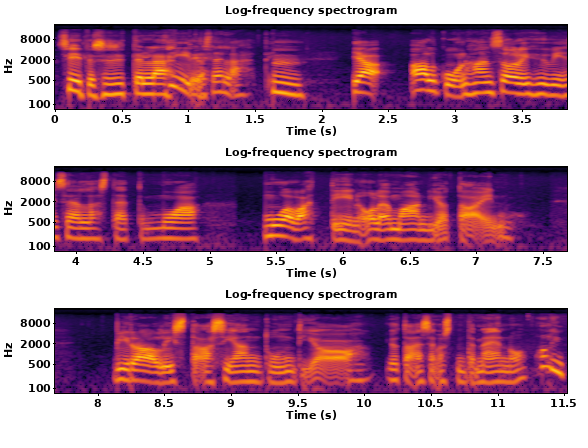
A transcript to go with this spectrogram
siitä se sitten lähti. Siitä se lähti. Mm. Ja alkuunhan se oli hyvin sellaista, että mua muovattiin olemaan jotain virallista asiantuntijaa, jotain sellaista, mitä mä en ole. Mä olin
